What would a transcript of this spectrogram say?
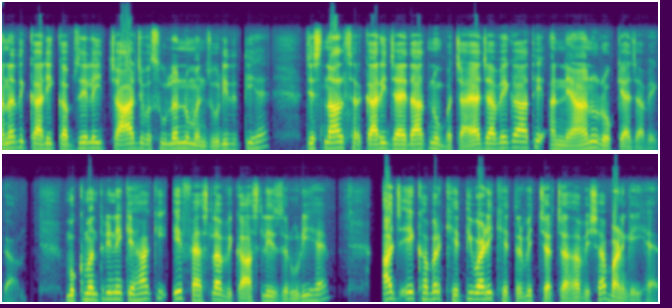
ਅਨਧਿਕਾਰੀ ਕਬਜ਼ੇ ਲਈ ਚਾਰਜ ਵਸੂਲਣ ਨੂੰ ਮਨਜ਼ੂਰੀ ਦਿੱਤੀ ਹੈ, ਜਿਸ ਨਾਲ ਸਰਕਾਰੀ ਜਾਇਦਾਦ ਨੂੰ ਬਚਾਇਆ ਜਾਵੇਗਾ ਅਤੇ ਅਨਿਆਂ ਨੂੰ ਰੋਕਿਆ ਜਾਵੇਗਾ। ਮੁੱਖ ਮੰਤਰੀ ਨੇ ਕਿਹਾ ਕਿ ਇਹ ਫੈਸਲਾ ਵਿਕਾਸ ਲਈ ਜ਼ਰੂਰੀ ਹੈ। ਅੱਜ ਇਹ ਖਬਰ ਖੇਤੀਬਾੜੀ ਖੇਤਰ ਵਿੱਚ ਚਰਚਾ ਦਾ ਵਿਸ਼ਾ ਬਣ ਗਈ ਹੈ।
